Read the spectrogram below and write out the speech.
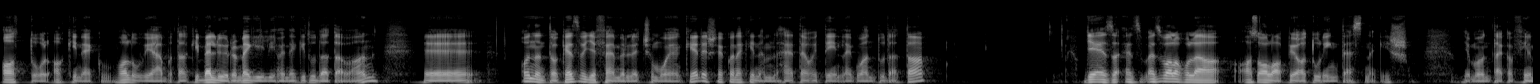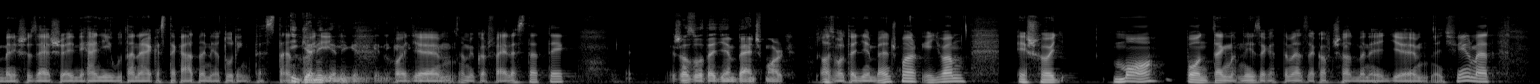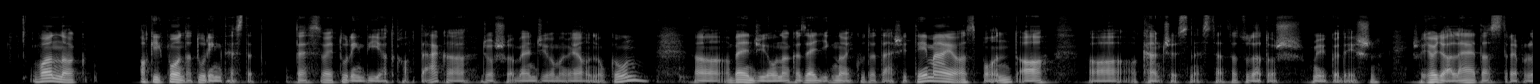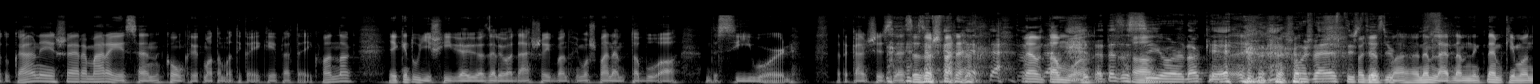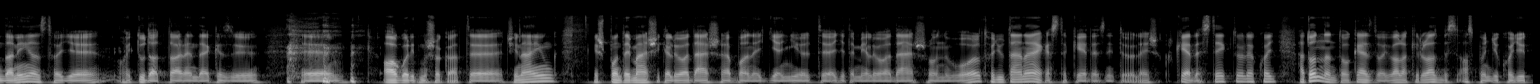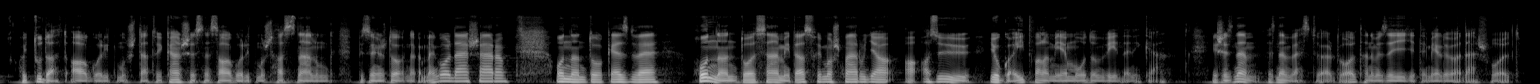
attól, akinek valójában, tehát aki belülről megéli, hogy neki tudata van, onnantól kezdve ugye felmerül egy csomó olyan kérdés, hogy akkor neki nem lehet-e, hogy tényleg van tudata, Ugye ez, ez, ez valahol a, az alapja a Turing-tesztnek is. Ugye mondták a filmben is, az első egy néhány év után elkezdtek átmenni a Turing-teszten. Igen, igen, így, igen, igen, igen, Hogy igen. amikor fejlesztették. És az volt egy ilyen benchmark. Az volt egy ilyen benchmark, így van. És hogy ma, pont tegnap nézegettem ezzel kapcsolatban egy, egy filmet, vannak, akik pont a Turing-tesztet tesz, vagy Turing díjat kapták, a Joshua Bengio meg a Jan LeCun. A, a Bengio-nak az egyik nagy kutatási témája az pont a a consciousness, tehát a tudatos működés. És hogy hogyan lehet azt reprodukálni, és erre már egészen konkrét matematikai képleteik vannak. Egyébként úgy is hívja ő az előadásaiban, hogy most már nem tabu a the C word. Tehát a consciousness, ez most már nem, nem tabu. Tehát ez a C word, oké. Okay. most már ezt is hogy tudjuk. Ezt már nem lehet nem, nem kimondani, azt, hogy, hogy tudattal rendelkező algoritmusokat csináljunk, és pont egy másik előadásában, egy ilyen nyílt egyetemi előadáson volt, hogy utána elkezdtek kérdezni tőle, és akkor kérdezték tőle, hogy hát onnantól kezdve, hogy valakiről azt, azt mondjuk, hogy, hogy tudat algoritmus, tehát hogy consciousness algoritmust használunk bizonyos dolgoknak a megoldására, onnantól kezdve honnantól számít az, hogy most már ugye az ő jogait valamilyen módon védeni kell. És ez nem, ez nem Westworld volt, hanem ez egy egyetemi előadás volt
